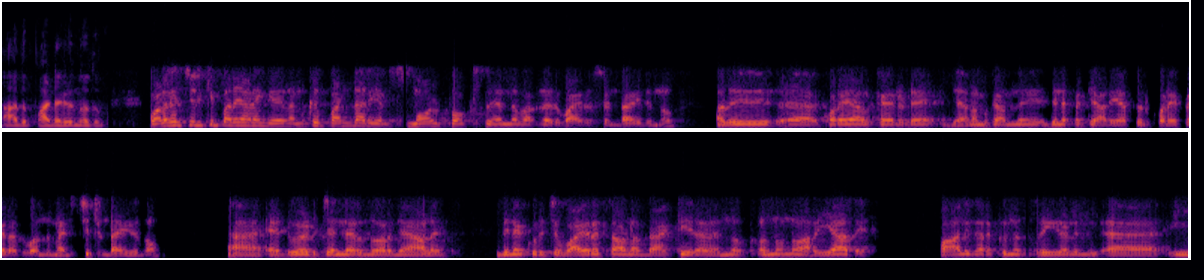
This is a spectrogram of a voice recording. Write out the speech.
അത് പടരുന്നതും? വളരെ ചുരുക്കി പറയുകയാണെങ്കിൽ നമുക്ക് പണ്ടറിയാം സ്മോൾ പോക്സ് എന്ന് പറഞ്ഞ ഒരു വൈറസ് ഉണ്ടായിരുന്നു. അത് കുറെ ആൾക്കാരുടെ നമുക്ക് അന്ന് ഇതിനെപ്പറ്റി അറിയാത്ത കുറെ പേര് അത് വന്ന് മരിച്ചിട്ടുണ്ടായിരുന്നു. എഡ്വേർഡ് ജെന്നർ എന്ന് പറഞ്ഞ ആൾ ഇതിനെക്കുറിച്ച് വൈറസ് ആണോ ബാക്ടീരിയ എന്നോ ഒന്നൊന്നും അറിയാതെ പാൽ കറക്കുന്ന സ്ത്രീകളിൽ ഈ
